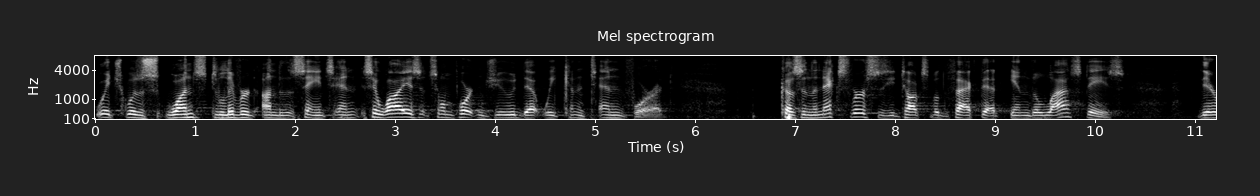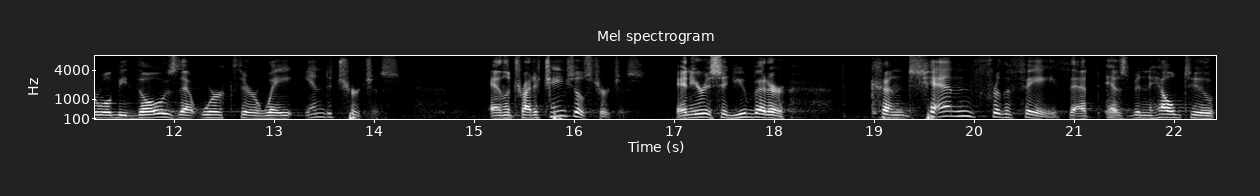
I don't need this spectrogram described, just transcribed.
which was once delivered unto the saints. And say, why is it so important, Jude, that we contend for it? Because in the next verses, he talks about the fact that in the last days, there will be those that work their way into churches and they'll try to change those churches. And here he said, You better contend for the faith that has been held to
